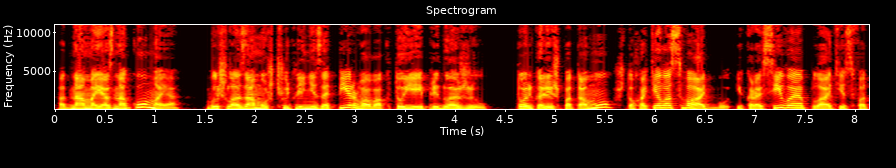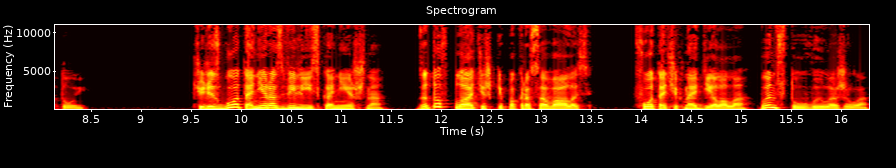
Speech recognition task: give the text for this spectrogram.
Одна моя знакомая вышла замуж чуть ли не за первого, кто ей предложил, только лишь потому, что хотела свадьбу и красивое платье с фатой. Через год они развелись, конечно, зато в платьишке покрасовалась, Фоточек наделала, в инсту выложила.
